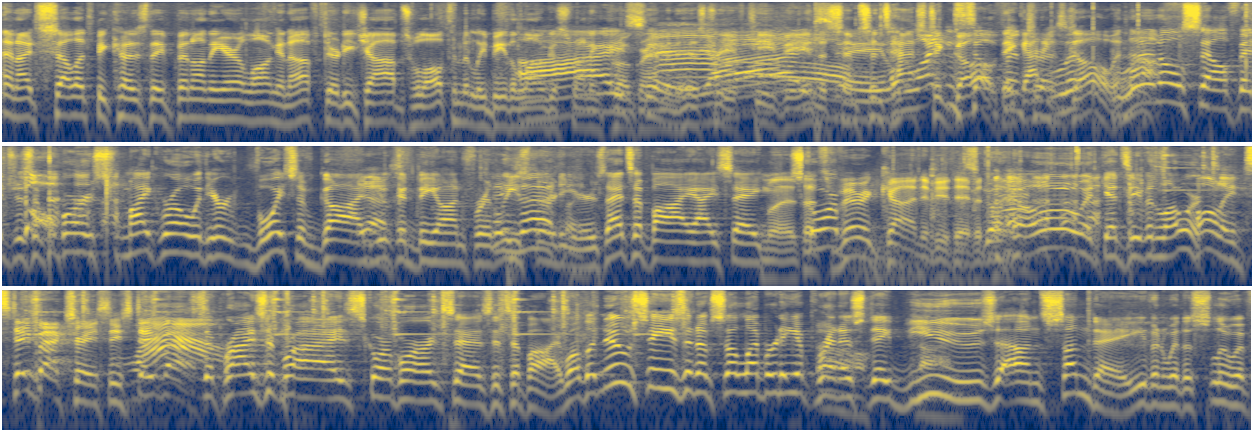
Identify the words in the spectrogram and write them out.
and I'd sell it because they've been on the air long enough. Dirty Jobs will ultimately be the longest running program in the history of TV, and The. Simpsons has to go. They got to go. Enough. Little self-interest, of course. Mike Rowe, with your voice of God, you could be on for at least 30 years. That's a buy, I say. Well, that's Score- very kind of you, David. Oh, it gets even lower. Holy, stay back, Tracy. Stay back. Surprise, surprise, scoreboard says it's a buy. Well, the new season of Celebrity Apprentice Oh, debuts on Sunday, even with a slew of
